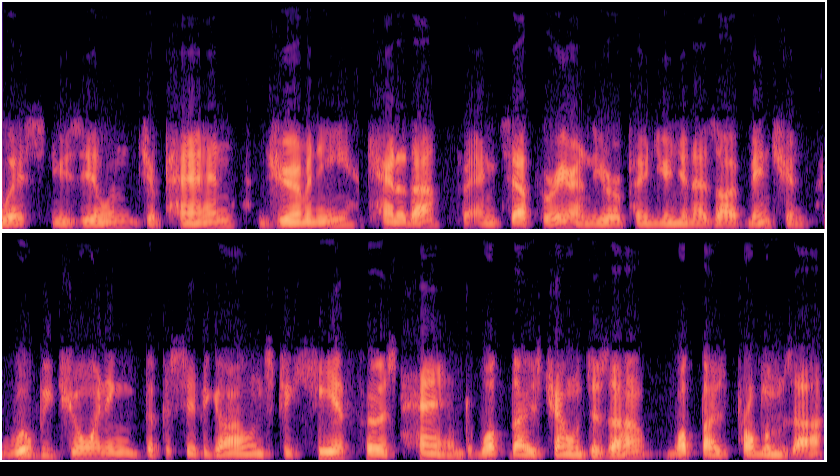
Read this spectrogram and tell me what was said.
US, New Zealand, Japan, Germany, Canada, and South Korea, and the European Union, as I've mentioned, will be joining the Pacific Islands to hear firsthand what those challenges are, what those problems are,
